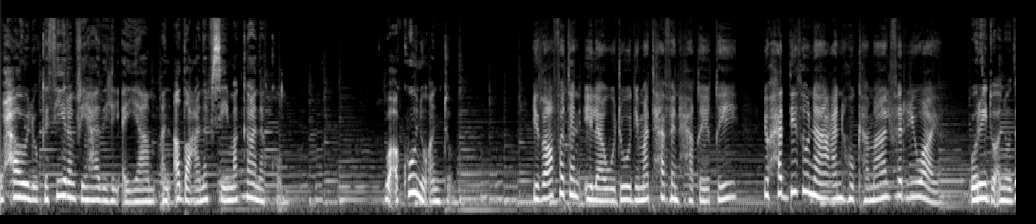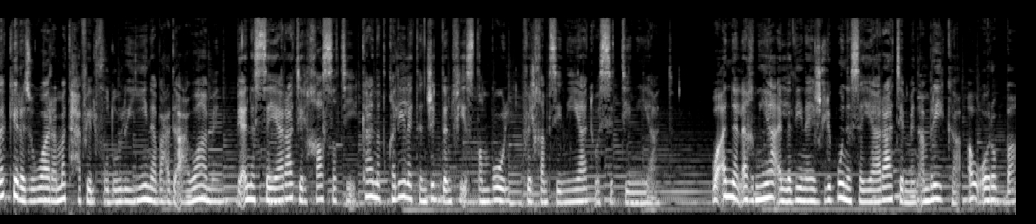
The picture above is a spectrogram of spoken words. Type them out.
أحاول كثيرا في هذه الأيام أن أضع نفسي مكانكم. وأكون أنتم. إضافة إلى وجود متحف حقيقي يحدثنا عنه كمال في الرواية أريد أن أذكر زوار متحف الفضوليين بعد أعوام بأن السيارات الخاصة كانت قليلة جدا في إسطنبول في الخمسينيات والستينيات وأن الأغنياء الذين يجلبون سيارات من أمريكا أو أوروبا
